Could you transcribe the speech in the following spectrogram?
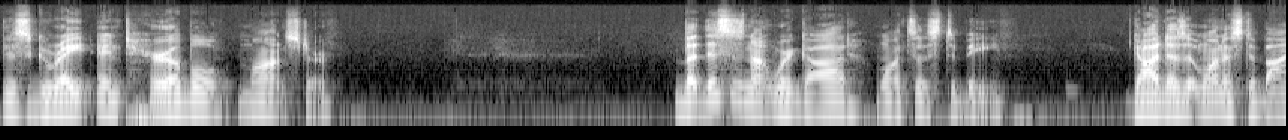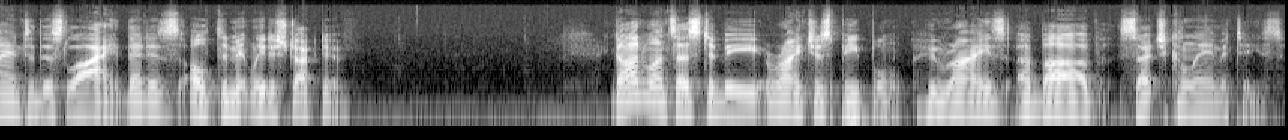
this great and terrible monster. But this is not where God wants us to be. God doesn't want us to buy into this lie that is ultimately destructive. God wants us to be righteous people who rise above such calamities.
